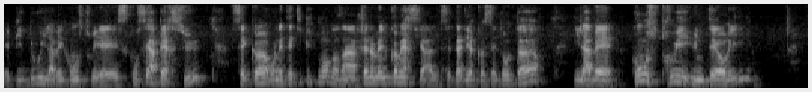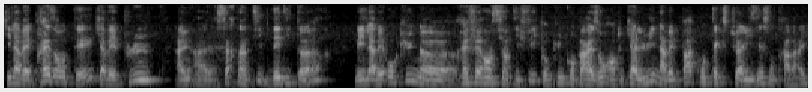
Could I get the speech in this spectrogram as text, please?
et puis d'où il avait construit. Et ce qu'on s'est aperçu, c'est qu'on était typiquement dans un phénomène commercial, c'est-à-dire que cet auteur, il avait construit une théorie qu'il avait présentée, qui avait plu à, un certain type d'éditeur, mais il n'avait aucune euh, référence scientifique, aucune comparaison. En tout cas, lui n'avait pas contextualisé son travail.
